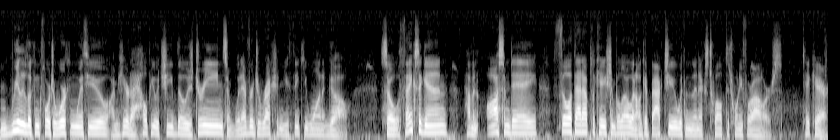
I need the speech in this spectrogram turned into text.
I'm really looking forward to working with you. I'm here to help you achieve those dreams in whatever direction you think you want to go. So thanks again. Have an awesome day. Fill out that application below and I'll get back to you within the next 12 to 24 hours. Take care.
